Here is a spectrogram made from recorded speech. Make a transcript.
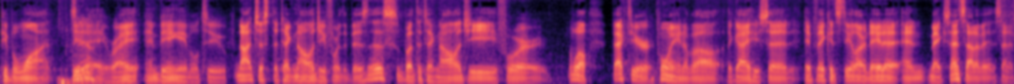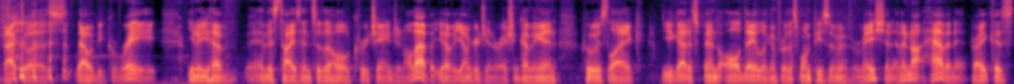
people want today, yeah. right? And being able to not just the technology for the business, but the technology for well, back to your point about the guy who said if they could steal our data and make sense out of it and send it back to us, that would be great. You know, you have, and this ties into the whole crew change and all that, but you have a younger generation coming in who is like, you got to spend all day looking for this one piece of information and they're not having it right? Because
